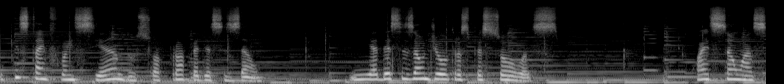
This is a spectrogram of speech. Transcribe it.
O que está influenciando sua própria decisão e a decisão de outras pessoas? Quais são as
